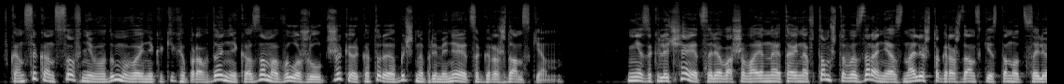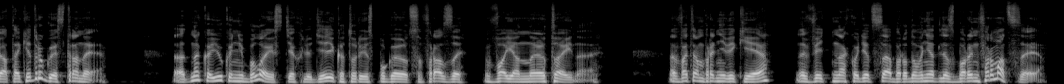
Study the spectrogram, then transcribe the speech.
В конце концов, не выдумывая никаких оправданий, Казама выложил джекер, который обычно применяется гражданским. Не заключается ли ваша военная тайна в том, что вы заранее знали, что гражданские станут целью атаки другой страны? Однако Юка не была из тех людей, которые испугаются фразы «военная тайна». В этом броневике ведь находится оборудование для сбора информации,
